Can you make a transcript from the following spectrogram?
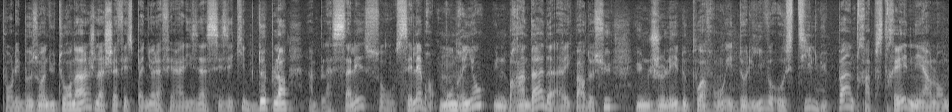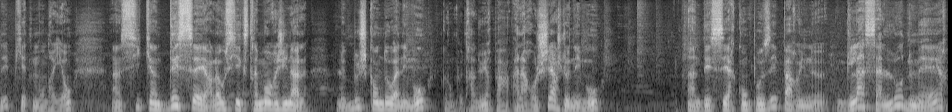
Pour les besoins du tournage, la chef espagnole a fait réaliser à ses équipes deux plats. Un plat salé, son célèbre Mondrian, une brindade avec par-dessus une gelée de poivrons et d'olives au style du peintre abstrait néerlandais Piet Mondrian, ainsi qu'un dessert, là aussi extrêmement original, le Buscando a Nemo, que l'on peut traduire par à la recherche de Nemo, un dessert composé par une glace à l'eau de mer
